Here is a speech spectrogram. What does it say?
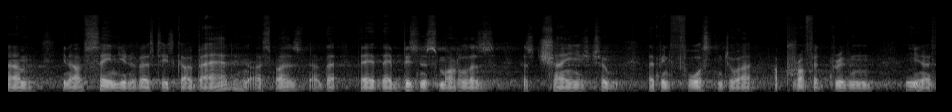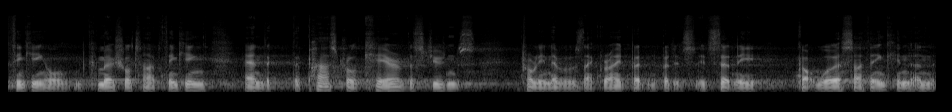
um, you know I've seen universities go bad. You know, I suppose uh, that their, their business model has has changed to they've been forced into a, a profit-driven you know thinking or commercial type thinking, and the, the pastoral care of the students probably never was that great, but, but it's, it's certainly got worse, I think, in, and,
